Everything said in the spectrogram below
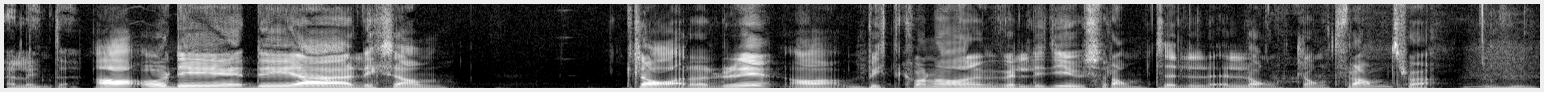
eller inte? Ja, och det, det är liksom... Klarar du det? Ja, bitcoin har en väldigt ljus framtid långt, långt fram tror jag. Mhm.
